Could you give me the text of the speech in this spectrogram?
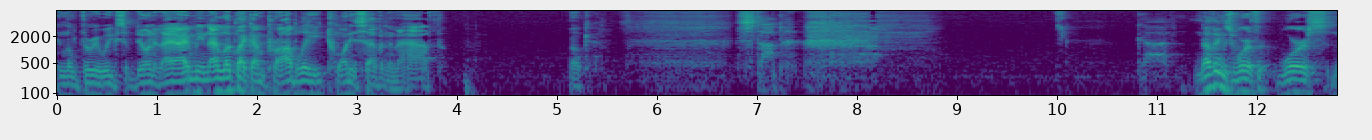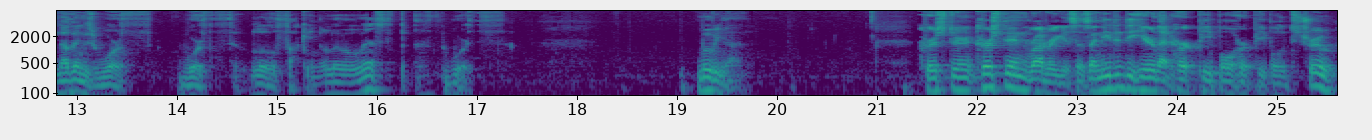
in the three weeks of doing it. I, I mean, I look like I'm probably 27 and a half. Okay. Stop it. God. Nothing's worth worse. Nothing's worth worth a little fucking a little lisp worth. Moving on. Kirsten, Kirsten Rodriguez says, I needed to hear that hurt people hurt people. It's true.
